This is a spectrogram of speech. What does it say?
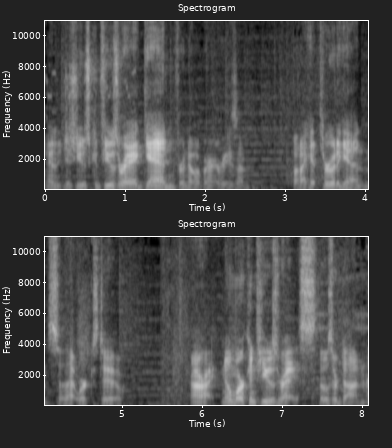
And it just used Confuse Ray again for no apparent reason. But I hit through it again, so that works too. Alright, no more Confuse Rays. Those are done.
